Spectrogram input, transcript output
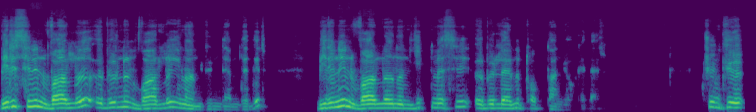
Birisinin varlığı öbürünün varlığıyla gündemdedir. Birinin varlığının gitmesi öbürlerini toptan yok eder. Çünkü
